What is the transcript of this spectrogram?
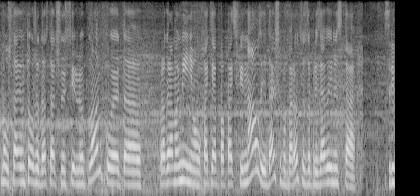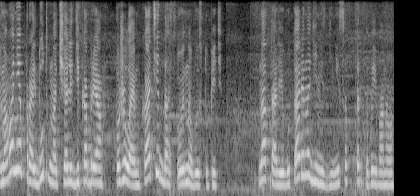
ну, ставим тоже достаточно сильную планку. Это программа минимум хотя бы попасть в финал и дальше побороться за призовые места. Соревнования пройдут в начале декабря. Пожелаем Кате достойно выступить. Наталья Гутарина, Денис Денисов, РТВ Иванова.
